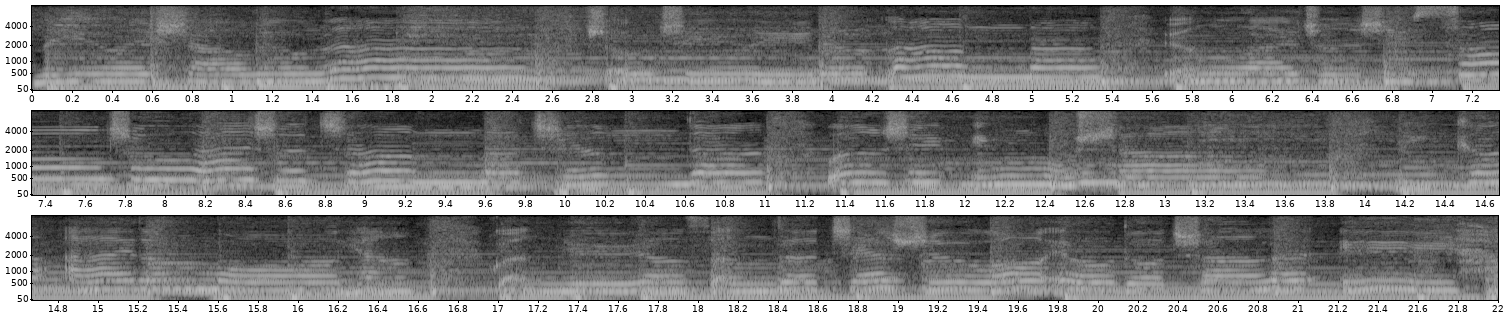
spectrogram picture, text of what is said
你微笑浏览手机里的浪漫，原来真心送出来是这么简单，温馨荧幕上。解释，我又多传了一行。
